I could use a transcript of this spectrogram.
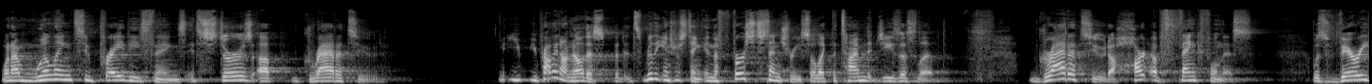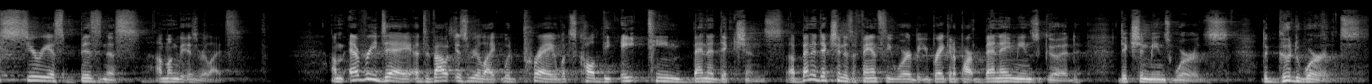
When I'm willing to pray these things, it stirs up gratitude. You, you, probably don't know this, but it's really interesting. In the first century, so like the time that Jesus lived, gratitude, a heart of thankfulness, was very serious business among the Israelites. Um, every day, a devout Israelite would pray what's called the 18 benedictions. A benediction is a fancy word, but you break it apart. Bene means good, diction means words. The good words.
